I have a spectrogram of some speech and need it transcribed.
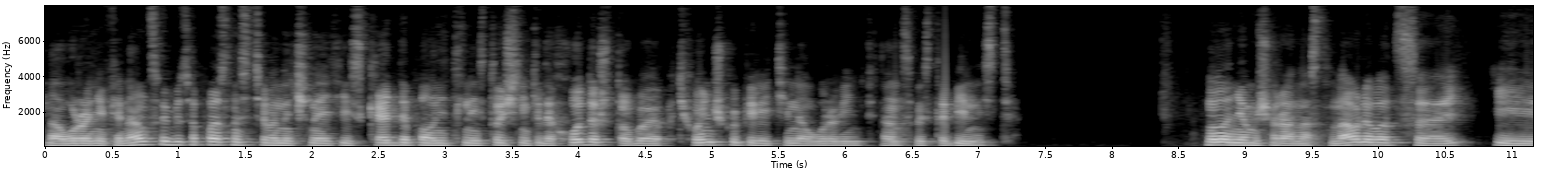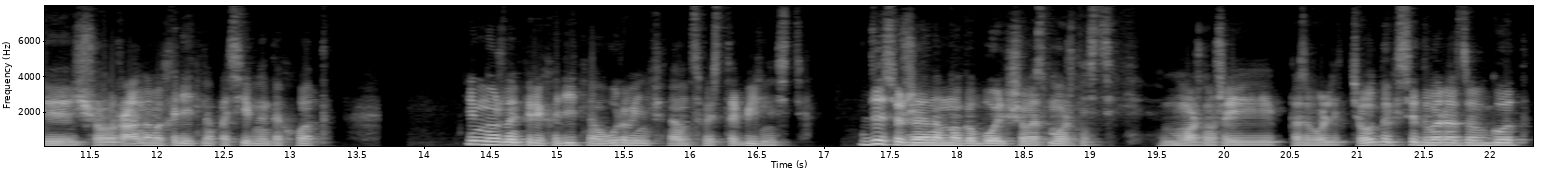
На уровне финансовой безопасности вы начинаете искать дополнительные источники дохода, чтобы потихонечку перейти на уровень финансовой стабильности. Но на нем еще рано останавливаться и еще рано выходить на пассивный доход. И нужно переходить на уровень финансовой стабильности – Здесь уже намного больше возможностей. Можно уже и позволить отдых все два раза в год.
